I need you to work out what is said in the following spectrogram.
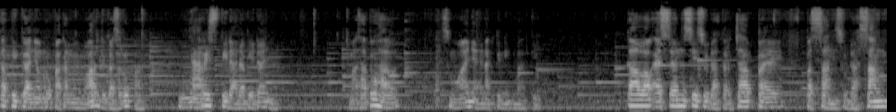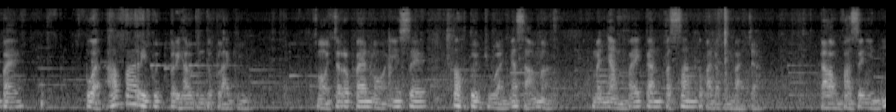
ketiganya merupakan memoir juga serupa. Nyaris tidak ada bedanya. Cuma satu hal, semuanya enak dinikmati. Kalau esensi sudah tercapai, pesan sudah sampai, buat apa ribut perihal bentuk lagi? Mau cerpen, mau esai, toh tujuannya sama, menyampaikan pesan kepada pembaca. Dalam fase ini,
